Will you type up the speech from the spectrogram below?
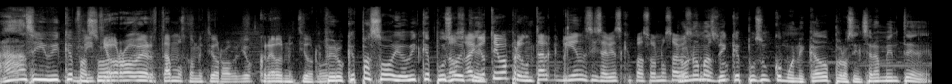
Ah, sí, vi qué pasó. Mi tío Robert, estamos con mi tío Robert. Yo creo en mi tío Robert. Pero qué pasó, yo vi que puso No, de o sea, que- yo te iba a preguntar bien si sabías qué pasó, ¿no sabes? Yo nomás vi que puso un comunicado, pero sinceramente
